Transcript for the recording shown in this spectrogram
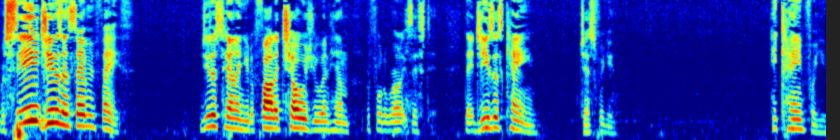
receive Jesus in saving faith Jesus telling you the Father chose you in Him before the world existed. That Jesus came just for you. He came for you.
